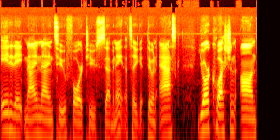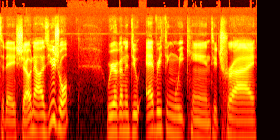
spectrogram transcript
888 992 4278. That's how you get through and ask your question on today's show. Now, as usual, we are going to do everything we can to try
